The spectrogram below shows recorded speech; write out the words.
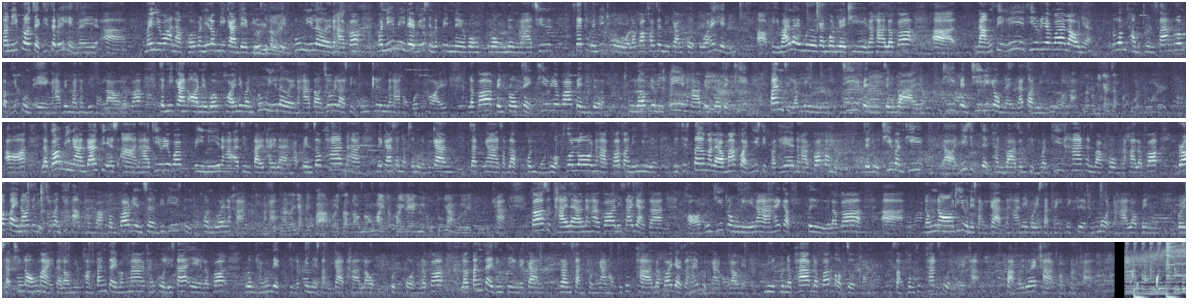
ตอนนี้โปรเจกต์ที่จะได้เห็นในอ่าไม่ใช่ว่าอนาคต วันนี้เรามีการเดบิวต์ศิลปินพรุ่งนี้เลยนะคะก็วันนี้มีเดบิวต์ศิลปินในวงวงหนึ่งนะคะชื่อ Z22 แล้วก็เขาจะมีการเปิดตัวให้เห็นอ่าฝีไม้ลายมือกันบนเวทีนะคะ แล้วก็อ่าหนังซีรีส์ที่เรียกว่าเราเนี่ยร่วมทำทุนสร้างร่วมกับญี่ปุ่นเองนะคะเป็นพันธมิตรของเรา แล้วก็จะมีการออนใน Workpoint ในวันพรุ่งนี้เลยนะคะ ตอนช่วงเวลา4ี่ทุ่มครึ่งนะคะของ Workpoint แล้วก็เป็นโปรเจกต์ที่เรียกว่าเป็น The To Love Reality นะคะเป็นโปรเจกต์ที่ปั้นศิลปินที่เป็น Gen Y ที่เป็นที่นิยมในณตอนนี้อยู่อะค่ะ แล้วก็มีการจัดประกวดด้วย อ๋อ แล้วก็มีงานด้าน CSR นะคะที่เรียกว่าปีนี้นะคะอาจินไตไทยแลนด์ค่ะเป็นเจ้าภาพนะคะในการสนับสนุนการจัดงานสำหรับคนหูหนวกทั่วโลกนะคะก็ตอนนี้มีรีจิสเตอร์มาแล้วมากกว่า 20 ประเทศนะคะก็ประมาณจะอยู่ที่วันที่อ่า27 ธันวาจนถึงวันที่ 5 ธันวาคมนะคะแล้วก็รอบไฟนอลจะอยู่ที่วันที่ 3 ธันวาคม ก็เรียนเชิญพี่ๆสื่อทุกคนด้วยนะคะค่ะสุดท้ายแล้วอยากให้ฝากบริษัทเราน้องใหม่แต่ไฟแรงมีครบทุกอย่างเลยค่ะก็สุดท้ายแล้วนะคะก็ลิซ่าอยากจะขอพื้นที่ตรงนี้นะคะให้กับสื่อแล้วก็อ่าน้องๆที่อยู่ในสังกัดนะคะในบริษัทในเครือทั้งหมดนะคะเราเป็นบริษัทที่น้องใหม่ แต่เรามีความตั้งใจมากๆ ทั้งตัวลิซ่าเอง แล้วก็รวมทั้งเด็กศิลปินในสังกัดค่ะเราฝึกฝนแล้วก็เราตั้งใจจริง ๆ ในการรังสรรค์ผลงานของทุกๆพาร์ทแล้วก็อยากจะให้ผลงานของเราเนี่ยมีคุณภาพแล้วก็ตอบโจทย์ของสังคมทุกภาคส่วนเลยค่ะ ฝากไว้ด้วยค่ะขอบคุณค่ะ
